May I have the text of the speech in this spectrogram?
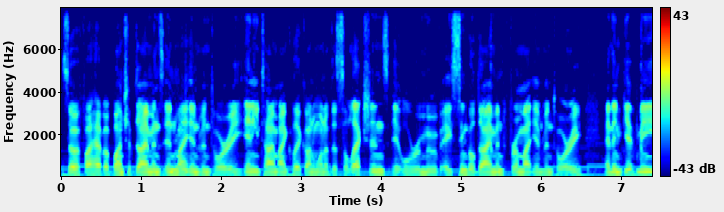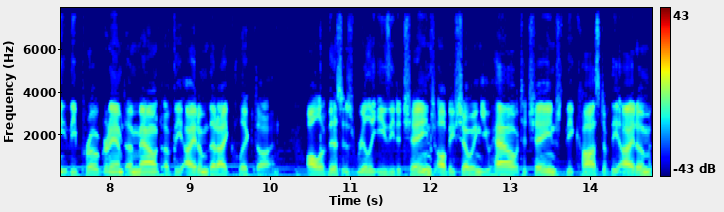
So if I have a bunch of diamonds in my inventory, anytime I click on one of the selections, it will remove a single diamond from my inventory and then give me the programmed amount of the item that I clicked on. All of this is really easy to change. I'll be showing you how to change the cost of the item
